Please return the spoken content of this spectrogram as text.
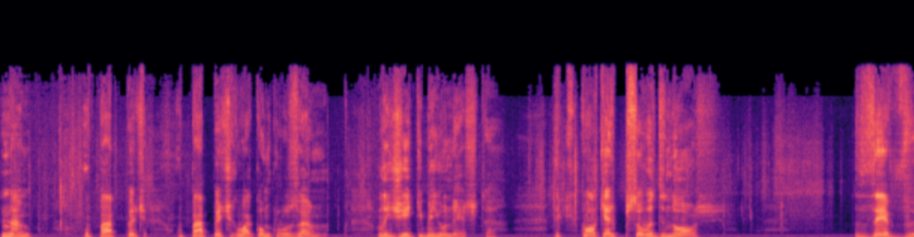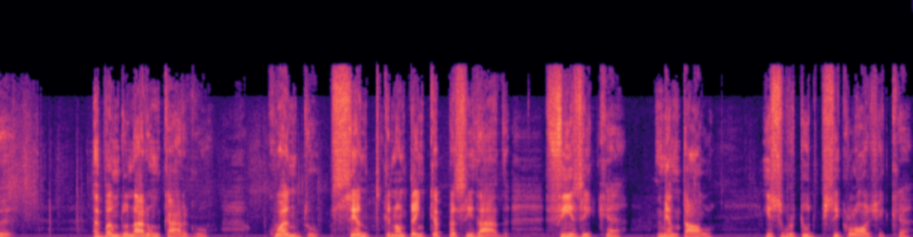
Não. O Papa, o Papa chegou à conclusão legítima e honesta de que qualquer pessoa de nós deve abandonar um cargo quando sente que não tem capacidade física, mental e, sobretudo, psicológica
